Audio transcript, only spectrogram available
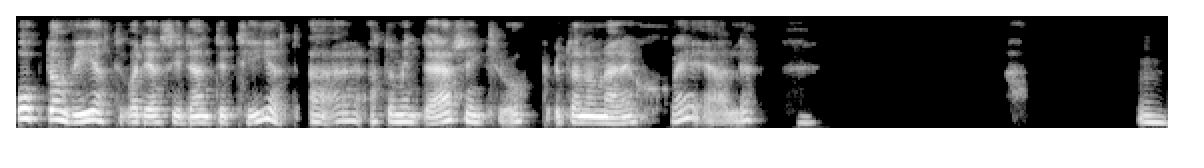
Och de vet vad deras identitet är. Att de inte är sin kropp utan de är en själ. Mm.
